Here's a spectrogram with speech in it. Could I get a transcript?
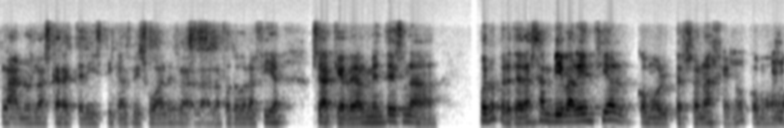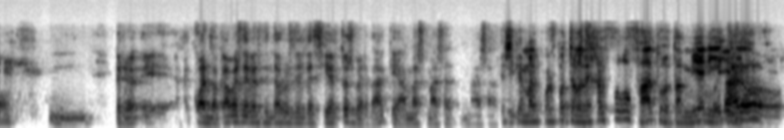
planos, las características visuales, la, fotografía. O sea, que realmente es una... Bueno, pero te da esa ambivalencia como el personaje, ¿no? Como... Mm, pero eh, cuando acabas de ver Centauros del Desierto, es verdad que amas más, más Es que mal cuerpo te lo deja el fuego fatuo también. Y... Claro,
